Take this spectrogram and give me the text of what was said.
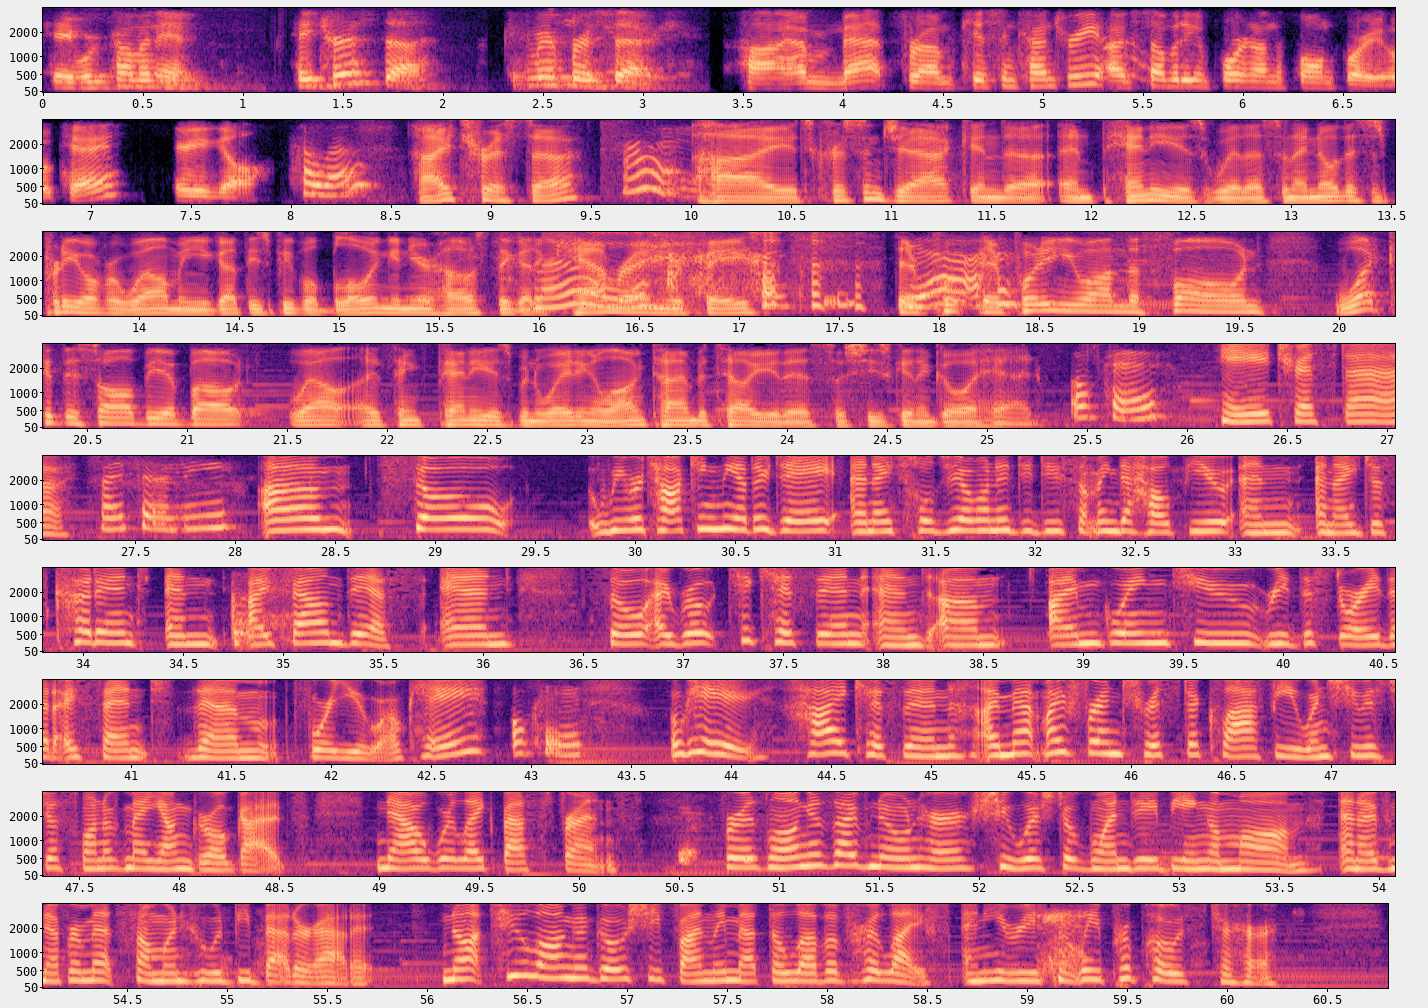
Okay, we're coming in. Hey, Trista, come here for a sec. Hi, I'm Matt from Kissin' Country. I have somebody important on the phone for you, okay? Here you go. Hello? Hi, Trista. Hi. Hi, it's Chris and Jack, and uh, and Penny is with us. And I know this is pretty overwhelming. You got these people blowing in your house. They got a camera in your face. They're Yeah. they're putting you on the phone. What could this all be about? Well, I think Penny has been waiting a long time to tell you this, so she's going to go ahead. Okay. Hey, Trista. Hi, Penny. Um, so we were talking the other day and I told you I wanted to do something to help you and and I just couldn't and I found this and so I wrote to Kissin and um, I'm going to read the story that I sent them for you, okay? Okay. Okay, hi Kissin. I met my friend Trista Claffey when she was just one of my young girl guides. Now we're like best friends. For as long as I've known her, she wished of one day being a mom, and I've never met someone who would be better at it. Not too long ago, she finally met the love of her life, and he recently proposed to her.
